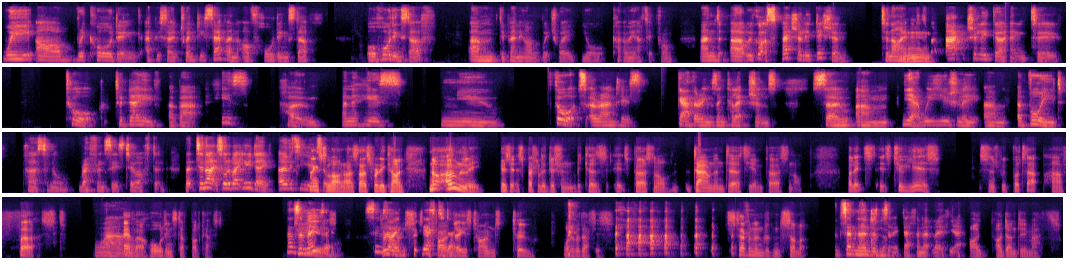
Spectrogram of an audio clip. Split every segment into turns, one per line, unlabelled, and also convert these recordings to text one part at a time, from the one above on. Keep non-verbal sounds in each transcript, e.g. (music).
we are recording episode 27 of Hoarding Stuff or Hoarding Stuff, um, depending on which way you're coming at it from. And uh, we've got a special edition tonight
Mm.
because we're actually going to talk to Dave about his home and his new thoughts around his gatherings and collections. So, um, yeah, we usually um, avoid personal references too often. But tonight it's all about you, Dave. Over to you.
Thanks
So-
a lot. That's that's really kind. Not only is it a special edition because it's personal, down and dirty and personal, but it's it's two years since we put up our first
Wow.
ever hoarding stuff podcast.
That's
two
amazing.
years.
Seems like
365
yesterday.
days times two, whatever that is. (laughs) 700 and some.
700 and
don't-
something, definitely. Yeah.
I, I don't do maths.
